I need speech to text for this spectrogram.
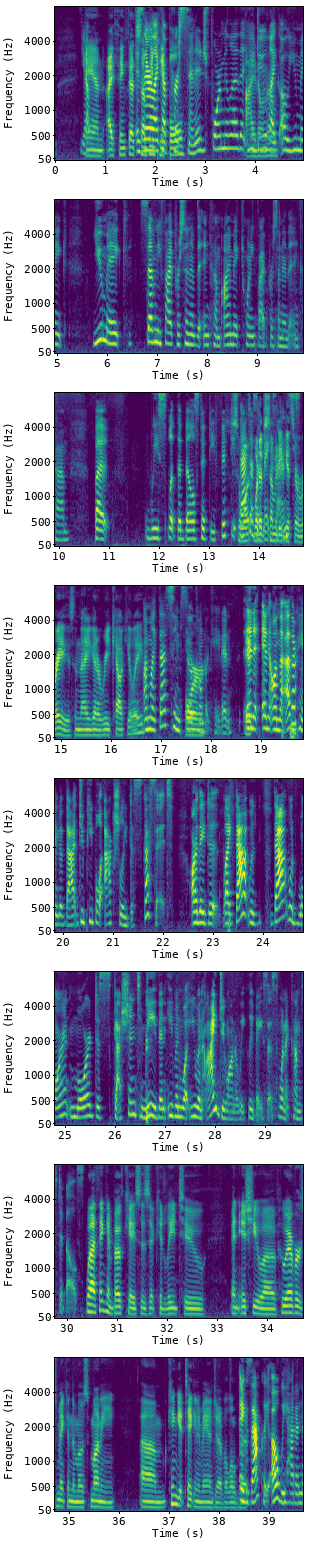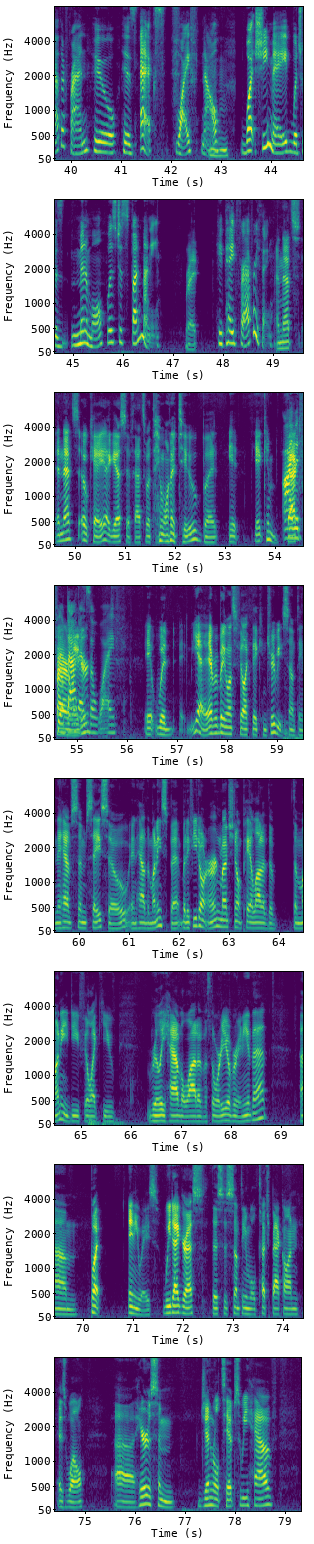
yep. And I think that's Is something there like people a percentage formula that you do? know. Like, oh, you make you make seventy five percent of the income. I make twenty five percent of the income, but we split the bills 50-50. So that what, doesn't what if somebody sense. gets a raise and now you got to recalculate? I'm like, that seems so Or complicated. it- and and on the other hand of that, do people actually discuss it? Are they di- like that would that would warrant more discussion to me than even what you and I do on a weekly basis when it comes to bills. Well, I think in both cases it could lead to an issue of whoever's making the most money um, can get taken advantage of a little bit. Exactly. Oh, we had another friend who his ex wife now, Mm-hmm. what she made, which was minimal, was just fun money. Right. He paid for everything. And that's and that's okay, I guess, if that's what they want to do. But it it can I would feel bad later. as a wife. it would, yeah. Everybody wants to feel like they contribute something. They have some say so in how the money's spent. But if you don't earn much, don't pay a lot of the the money. Do you feel like you really have a lot of authority over any of that? Um, but anyways, we digress. This is something we'll touch back on as well. Uh, here are some general tips we have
